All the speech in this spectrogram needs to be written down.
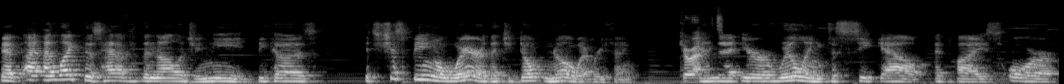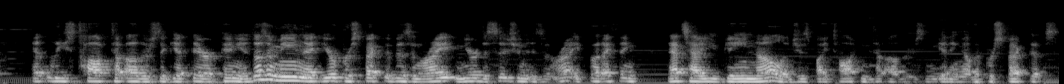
Yeah, I, I like this have the knowledge you need because it's just being aware that you don't know everything. Correct. And that you're willing to seek out advice or at least talk to others to get their opinion. It doesn't mean that your perspective isn't right and your decision isn't right, but I think that's how you gain knowledge is by talking to others and getting other perspectives.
